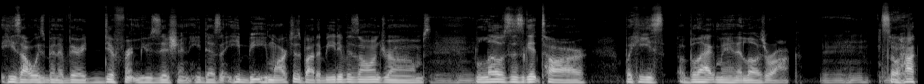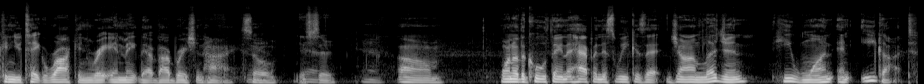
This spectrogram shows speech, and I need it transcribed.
He's always been a very different musician. He doesn't he be, he marches by the beat of his own drums, mm-hmm. loves his guitar, but he's a black man that loves rock. Mm-hmm. So how can you take rock and and make that vibration high? So. Yes, sir. Um, One other cool thing that happened this week is that John Legend he won an EGOT.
